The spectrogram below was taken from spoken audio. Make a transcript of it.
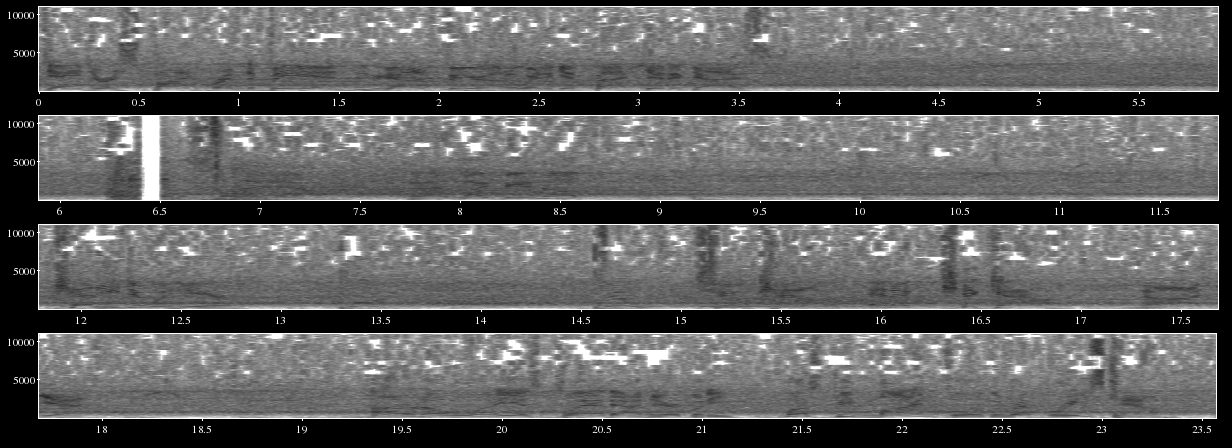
Dangerous spot for him to be in. You got to figure out a way to get back in it, guys. Slam. That might be enough. Can he do it here? Two count and a kick out. Not yet. I don't know what he has planned out here, but he must be mindful of the referee's count.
